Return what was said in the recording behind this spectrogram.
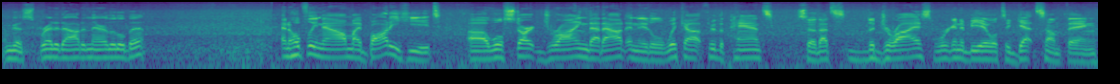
I'm gonna spread it out in there a little bit. And hopefully now my body heat uh, will start drying that out and it'll wick out through the pants. So that's the driest we're gonna be able to get something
